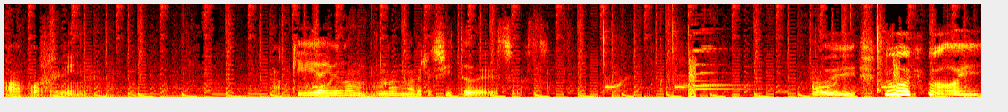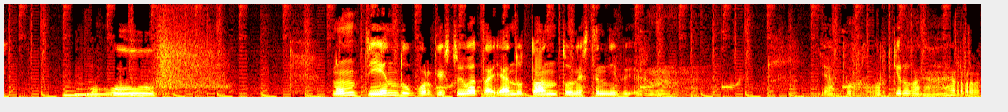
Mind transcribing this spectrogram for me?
Ah, por fin. Aquí hay una, una madrecita de esas. Uy, uy, uy. No entiendo por qué estoy batallando tanto en este nivel. Ya, por favor, quiero ganar.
